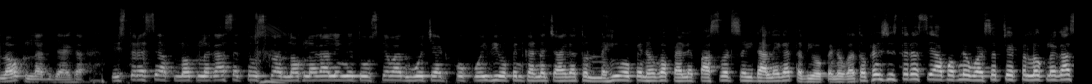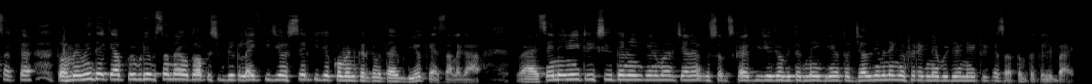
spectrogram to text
लॉक लग जाएगा। तो इस तरह से आप लॉक लगा सकते हो, उसके बाद लॉक लगा लेंगे तो उसके बाद वो चैट को कोई भी ओपन करना चाहेगा तो नहीं ओपन होगा, पहले पासवर्ड सही डालेगा तभी ओपन होगा। तो फ्रेंड्स इस तरह से आप अपने व्हाट्सअप चैट पर लॉक लगा सकते हैं। तो हमें उम्मीद है कि आपको वीडियो पसंद आए तो आप इस वीडियो को लाइक कीजिए और शेयर कीजिए कमेंट करके बताए वीडियो कैसा लगा। तो ऐसे नई नई ट्रिक्स हमारे चैनल को सब्सक्राइब कीजिए, जो अभी तक नहीं किया तो जल्दी मिलेंगे फिर एक नई वीडियो नई ट्रिक के साथ, तब तक के लिए बाय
